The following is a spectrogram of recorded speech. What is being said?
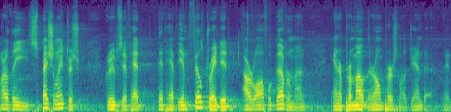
are the special interest groups have had, that have infiltrated our lawful government and are promoting their own personal agenda. And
